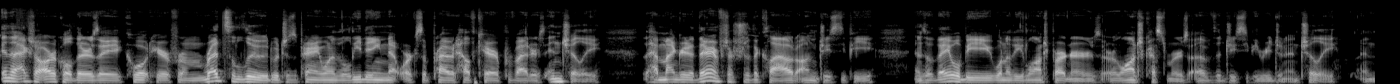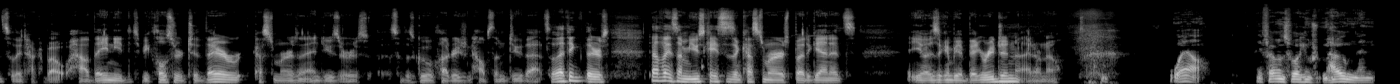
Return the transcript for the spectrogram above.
In the actual article, there's a quote here from Red Salud, which is apparently one of the leading networks of private healthcare providers in Chile, that have migrated their infrastructure to the cloud on GCP. And so they will be one of the launch partners or launch customers of the GCP region in Chile. And so they talk about how they needed to be closer to their customers and end users. So this Google Cloud region helps them do that. So I think there's definitely some use cases and customers, but again, it's, you know, is it going to be a big region? I don't know. well, if everyone's working from home, then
